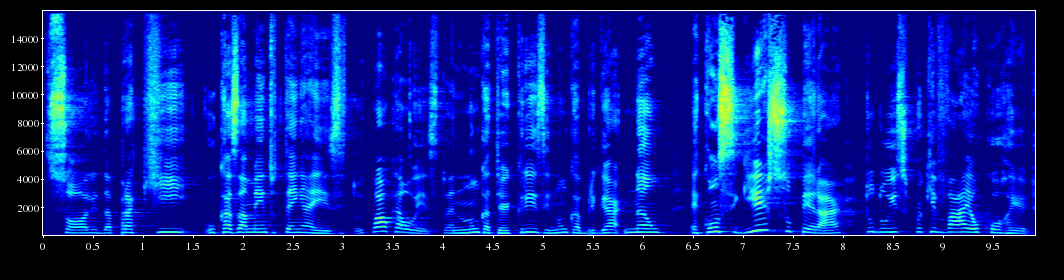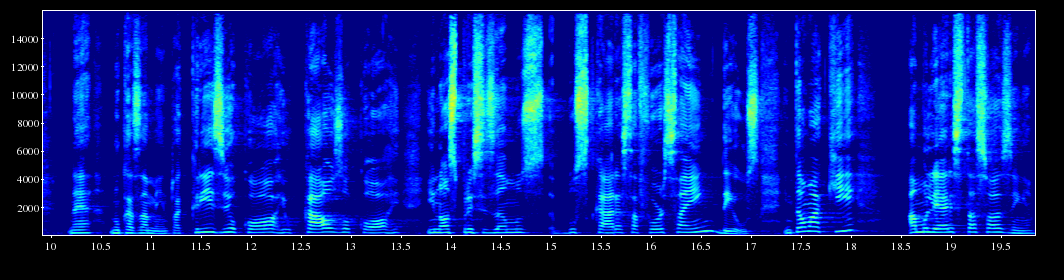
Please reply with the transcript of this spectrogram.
sólida para que o casamento tenha êxito. E qual que é o êxito? É nunca ter crise, nunca brigar? Não, é conseguir superar tudo isso porque vai ocorrer, né, no casamento. A crise ocorre, o caos ocorre e nós precisamos buscar essa força em Deus. Então aqui a mulher está sozinha.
